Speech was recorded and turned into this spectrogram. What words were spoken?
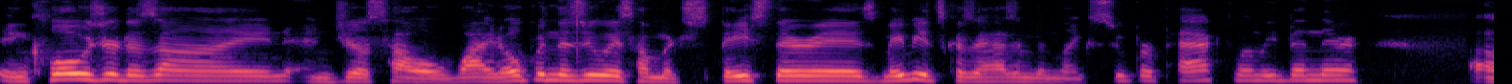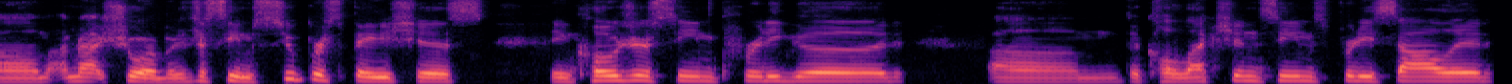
enclosure design and just how wide open the zoo is, how much space there is. Maybe it's because it hasn't been like super packed when we've been there. Um, I'm not sure, but it just seems super spacious. The enclosures seem pretty good. Um, the collection seems pretty solid.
